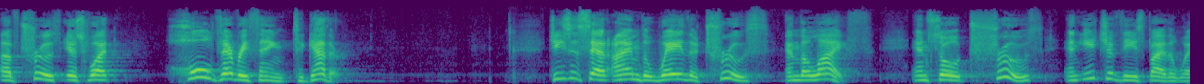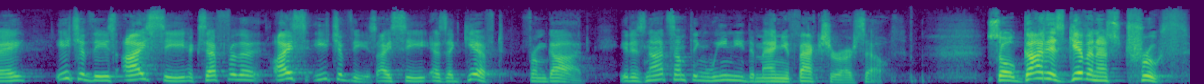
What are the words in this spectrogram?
of truth is what holds everything together. Jesus said, "I am the way, the truth, and the life." And so, truth, and each of these, by the way, each of these I see, except for the, I, each of these I see as a gift from God. It is not something we need to manufacture ourselves. So, God has given us truth.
